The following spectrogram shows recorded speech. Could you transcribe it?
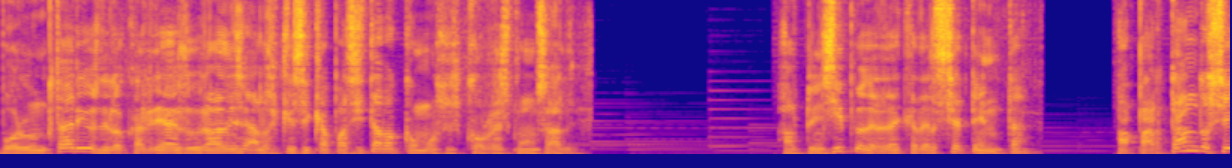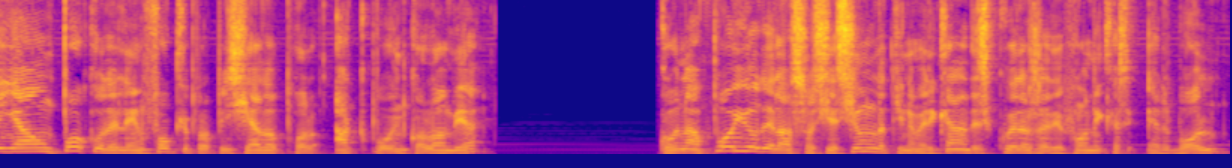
voluntarios de localidades rurales a los que se capacitaba como sus corresponsales. Al principio de la década del 70, apartándose ya un poco del enfoque propiciado por ACPO en Colombia, con apoyo de la Asociación Latinoamericana de Escuelas Radiofónicas, Herbol,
